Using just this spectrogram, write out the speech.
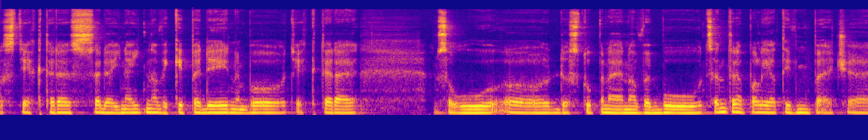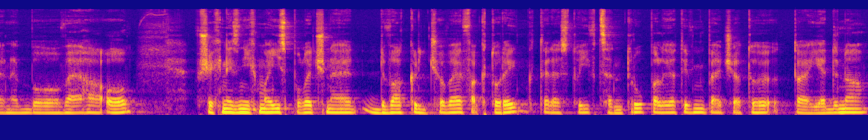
z těch, které se dají najít na Wikipedii nebo těch, které jsou eh, dostupné na webu Centra paliativní péče nebo VHO. Všechny z nich mají společné dva klíčové faktory, které stojí v centru paliativní péče. A to ta jedna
